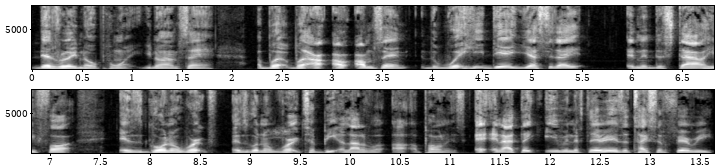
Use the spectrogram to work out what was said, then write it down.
there's really no point. You know what I'm saying. But but I, I'm saying the what he did yesterday and then the style he fought is going to work is going to work to beat a lot of uh, opponents. And, and I think even if there is a Tyson Fury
